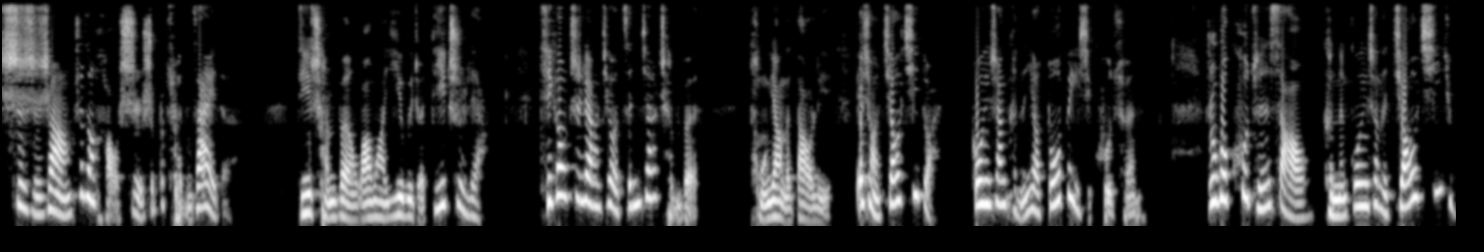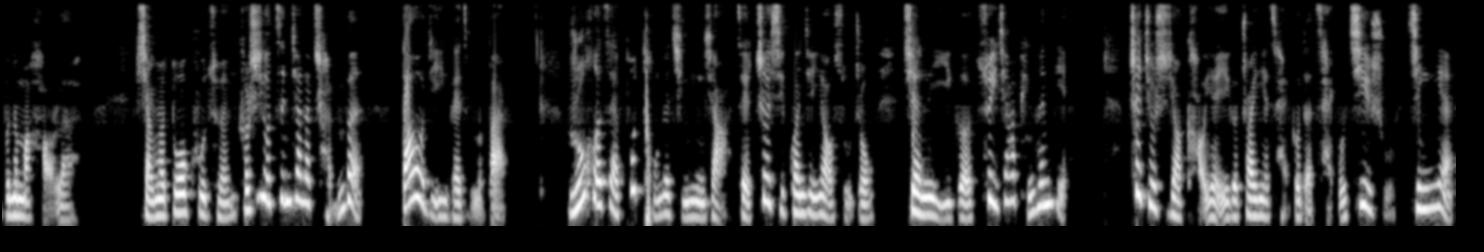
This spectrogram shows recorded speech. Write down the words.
事实上，这种好事是不存在的。低成本往往意味着低质量，提高质量就要增加成本。同样的道理，要想交期短，供应商可能要多备一些库存。如果库存少，可能供应商的交期就不那么好了。想要多库存，可是又增加了成本，到底应该怎么办？如何在不同的情境下，在这些关键要素中建立一个最佳平衡点？这就是要考验一个专业采购的采购技术、经验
